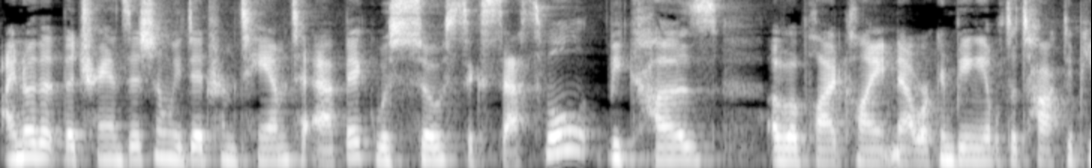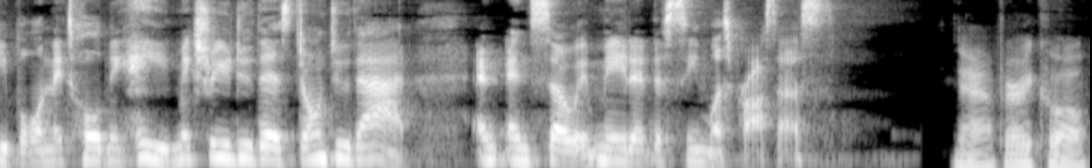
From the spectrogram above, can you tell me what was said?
i know that the transition we did from tam to epic was so successful because of applied client network and being able to talk to people and they told me hey make sure you do this don't do that and and so it made it this seamless process yeah, very cool.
